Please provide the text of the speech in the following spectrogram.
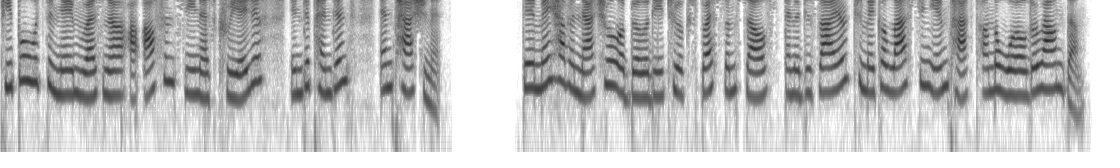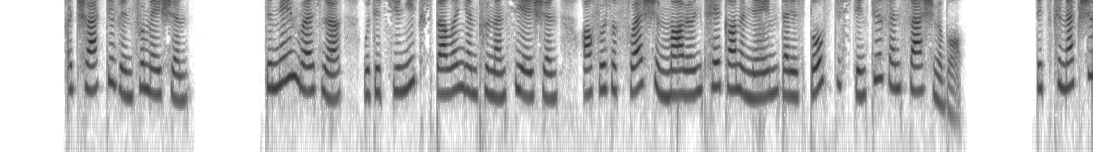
People with the name Reznor are often seen as creative, independent, and passionate. They may have a natural ability to express themselves and a desire to make a lasting impact on the world around them. Attractive information. The name Reznor, with its unique spelling and pronunciation, offers a fresh and modern take on a name that is both distinctive and fashionable. Its connection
